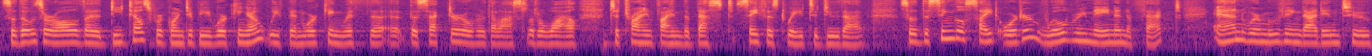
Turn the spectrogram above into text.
So those are all the details we're going to be working out. We've been working with the, the sector over the last little while to try and find the best, safest way to do that. So the single site order will remain in effect, and we're moving that into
